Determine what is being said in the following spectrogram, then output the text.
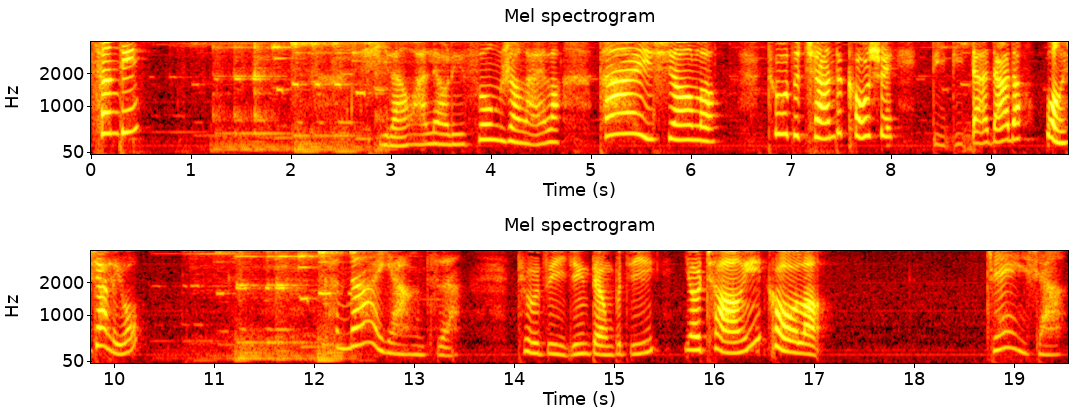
餐厅。西兰花料理送上来了，太香了，兔子馋的口水滴滴答答的往下流。看那样子。兔子已经等不及要尝一口了。这下，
